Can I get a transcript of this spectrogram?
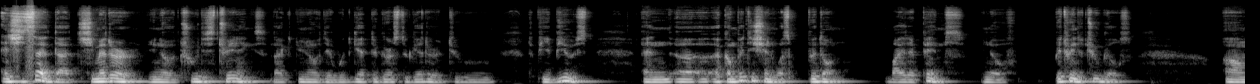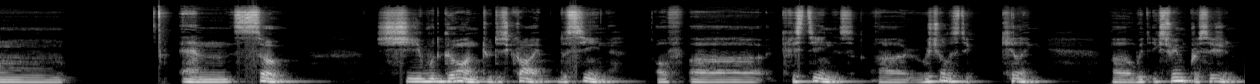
and she said that she met her, you know, through these trainings. Like, you know, they would get the girls together to to be abused, and uh, a competition was put on by their pimps, you know, between the two girls. Um, and so she would go on to describe the scene of uh, Christine's uh, ritualistic killing uh, with extreme precision.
